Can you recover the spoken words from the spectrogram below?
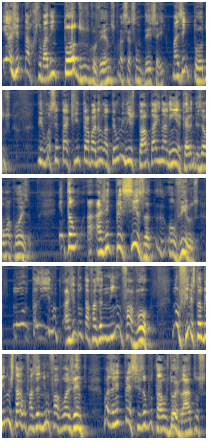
E a gente está acostumado em todos os governos, com exceção desse aí, mas em todos, de você estar tá aqui trabalhando, até o ministro tal está aí na linha, querendo dizer alguma coisa. Então, a, a gente precisa ouvi-los. Tá, a gente não está fazendo nenhum favor no eles também não estavam fazendo nenhum favor a gente, mas a gente precisa botar os dois lados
